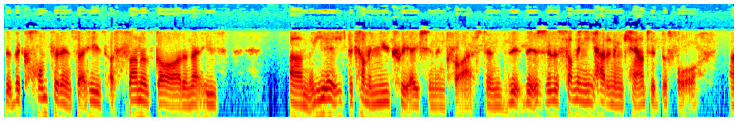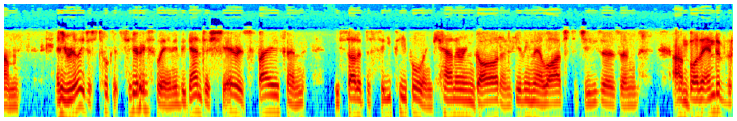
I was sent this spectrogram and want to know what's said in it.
the, the, confidence that he's a son of God and that he's um, yeah he's become a new creation in Christ and there's, there's something he hadn't encountered before. Um, and he really just took it seriously and he began to share his faith and he started to see people encountering God and giving their lives to Jesus and um, by the end of the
